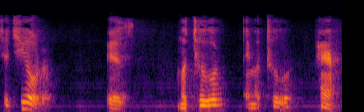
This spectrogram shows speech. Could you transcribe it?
to children, is mature, a mature parent.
